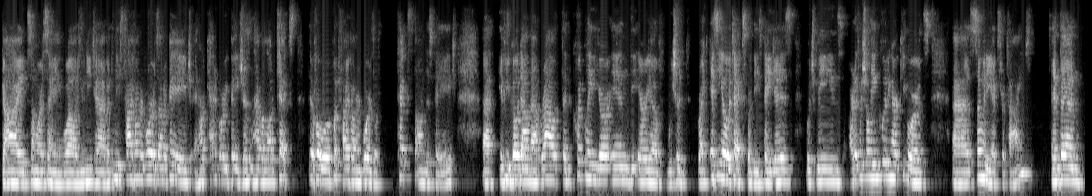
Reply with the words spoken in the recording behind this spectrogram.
guide somewhere saying, well, you need to have at least 500 words on a page, and our category page doesn't have a lot of text. Therefore, we'll put 500 words of text on this page. Uh, if you go down that route, then quickly you're in the area of we should write SEO text for these pages, which means artificially including our keywords uh, so many extra times. And then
